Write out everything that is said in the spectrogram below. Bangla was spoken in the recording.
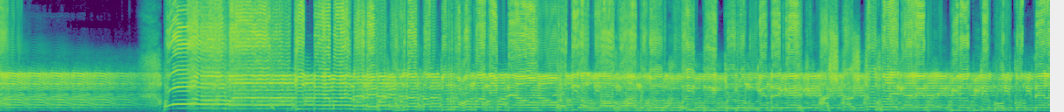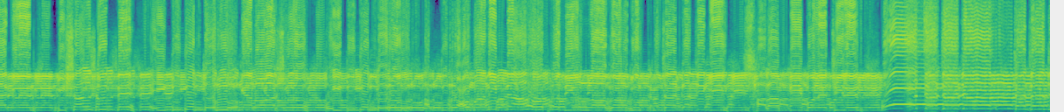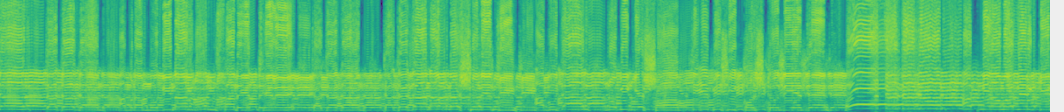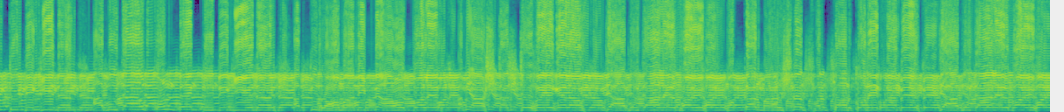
ও যুদ্ধের ময়দানে হযরত আব্দুর রহমান ইবনে ওই দুই তরুণকে দেখে আশ্চর্য হয়ে গেলেন, বিরক্তি বোধ করতে লাগলেন। বিশাল যুদ্ধে এই দুটো তরুণ কেন আসলো? ওই দুটো তরুণ আব্দুর রহমান কাছাকাছি গিয়ে সালাম দিয়ে বলেছিলেন, ও ছেলে। চাচা যান চাচা যান, আমরা শুনেছি। আবু নবীকে সবচেয়ে বেশি কষ্ট দিয়েছে।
